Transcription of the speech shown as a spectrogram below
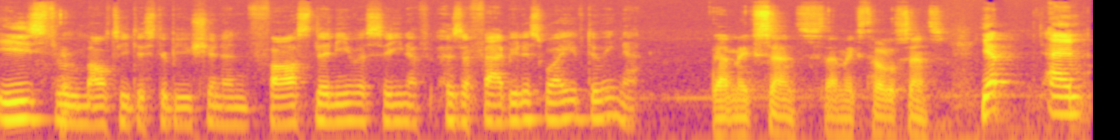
is through multi distribution and fast linear is seen as a fabulous way of doing that. That makes sense. That makes total sense. Yep. And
